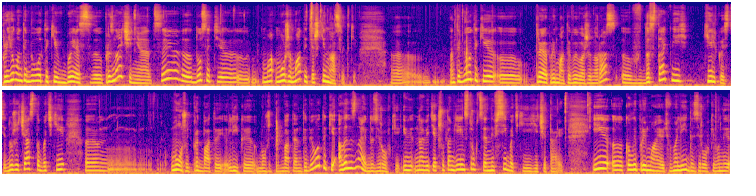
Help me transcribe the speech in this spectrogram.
Прийом антибіотиків без е, призначення це е, досить е, може мати тяжкі наслідки. Антибіотики треба приймати виважено раз в достатній кількості. Дуже часто батьки е, можуть придбати ліки, можуть придбати антибіотики, але не знають дозіровки. І навіть якщо там є інструкція, не всі батьки її читають. І е, коли приймають в малій дозіровці, вони е,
